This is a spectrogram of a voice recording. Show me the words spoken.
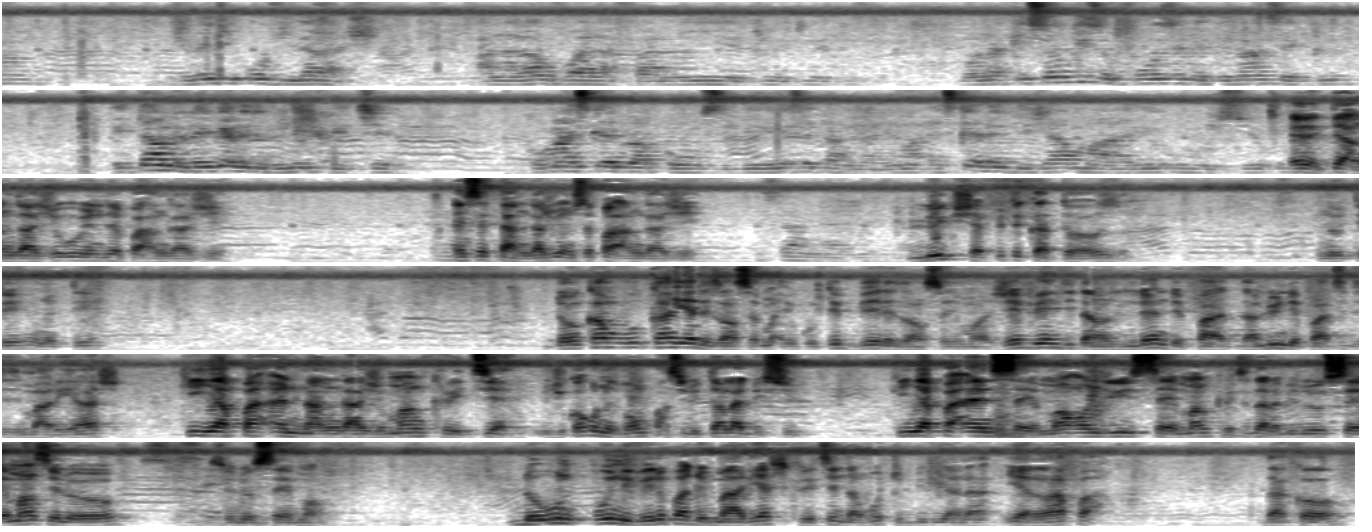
je vais dire au village, en allant voir la famille et tout et tout et tout. Bon, la question qui se pose maintenant, c'est que, étant donné qu'elle est devenue chrétienne, comment est-ce qu'elle doit considérer cet engagement? Est-ce qu'elle est déjà mariée au monsieur Elle était engagée ou elle n'était pas engagée? Elle s'est engagée ou ne s'est pas engagée? Luc chapitre 14. Notez, notez. Donc quand, vous, quand il y a des enseignements, écoutez bien les enseignements. J'ai bien dit dans l'une des, dans des parties des mariages qu'il n'y a pas un engagement chrétien. Je crois que nous avons passé du temps là-dessus. Qu'il n'y a pas un serment, on dit serment chrétien dans la Bible. Le serment, c'est le, c'est le serment. Donc vous, ne verrez pas de mariage chrétien dans votre Bible, il n'y en, a pas. D'accord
